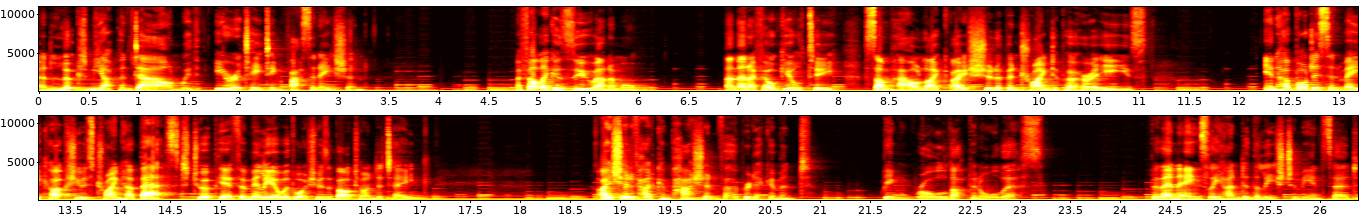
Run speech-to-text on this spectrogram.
and looked me up and down with irritating fascination. I felt like a zoo animal. And then I felt guilty, somehow like I should have been trying to put her at ease. In her bodice and makeup, she was trying her best to appear familiar with what she was about to undertake. I should have had compassion for her predicament, being rolled up in all this. But then Ainsley handed the leash to me and said,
